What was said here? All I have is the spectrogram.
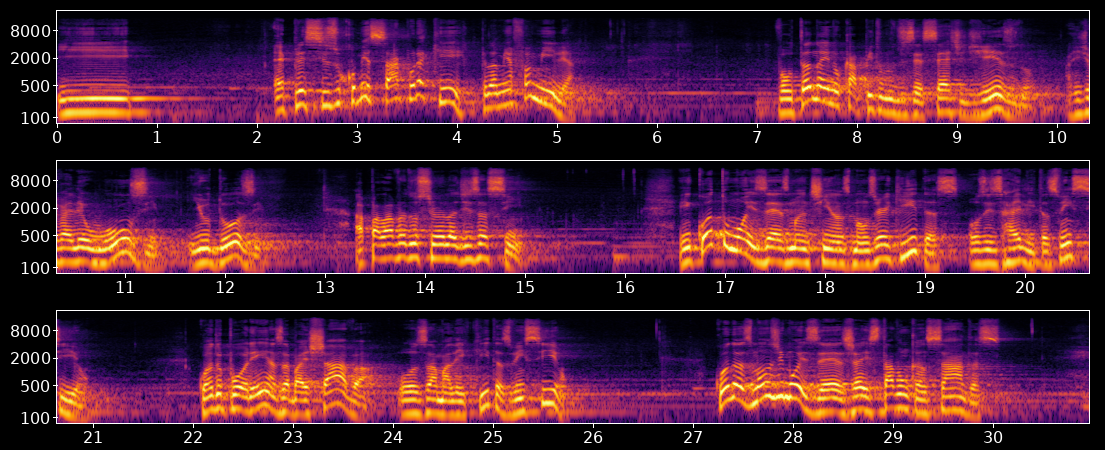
E é preciso começar por aqui, pela minha família. Voltando aí no capítulo 17 de Êxodo, a gente vai ler o 11 e o 12. A palavra do Senhor ela diz assim: Enquanto Moisés mantinha as mãos erguidas, os israelitas venciam. Quando, porém, as abaixava, os amalequitas venciam. Quando as mãos de Moisés já estavam cansadas,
